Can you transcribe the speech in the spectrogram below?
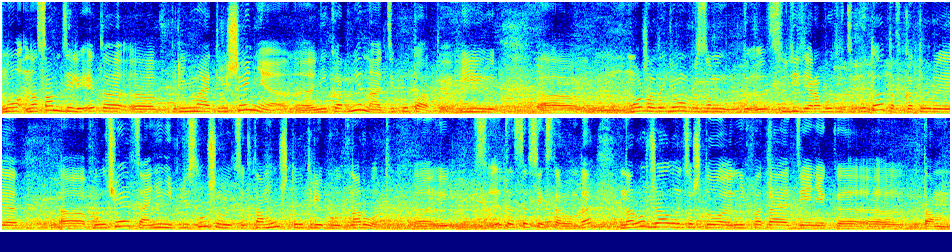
Но на самом деле это э, принимает решение э, не Кабмин, а депутаты. И э, можно таким образом э, судить о работе депутатов, которые, э, получается, они не прислушиваются к тому, что требует народ. Э, это со всех сторон, да? Народ жалуется, что не хватает денег, там,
